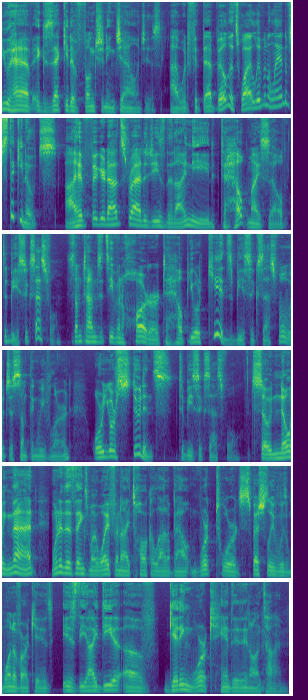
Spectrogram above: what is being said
you have executive functioning challenges. I would fit that bill. That's why I live in a land of sticky notes. I have figured out strategies that I need to help myself to be successful. Sometimes it's even harder to help your kids be successful, which is something we've learned or your students to be successful. So, knowing that, one of the things my wife and I talk a lot about and work towards, especially with one of our kids, is the idea of getting work handed in on time.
